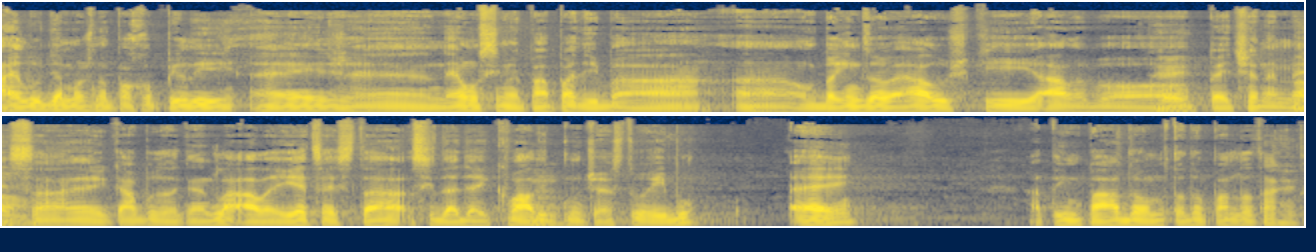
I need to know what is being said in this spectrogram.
aj ľudia možno pochopili, hej, že nemusíme papať iba uh, brinzové halušky alebo hej. pečené no. mesa, no. hej, kapuza, knedla, ale je cesta si dať aj kvalitnú hmm. častú rybu. Hej a tým pádom to dopadlo takto.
